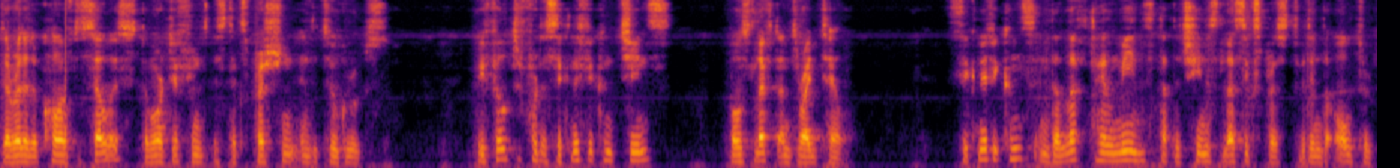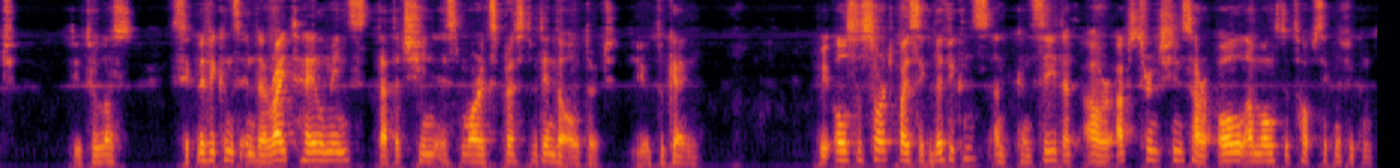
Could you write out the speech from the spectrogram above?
The redder the color of the cell is, the more different is the expression in the two groups. We filter for the significant genes, both left and right tail. Significance in the left tail means that the gene is less expressed within the altered due to loss. Significance in the right tail means that the gene is more expressed within the altered due to gain. We also sort by significance and can see that our upstream genes are all amongst the top significant.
